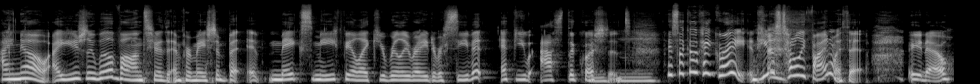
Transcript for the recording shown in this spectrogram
I know. I usually will volunteer the information, but it makes me feel like you're really ready to receive it if you ask the questions. Mm-hmm. He's like, okay, great. And he was totally fine with it, you know?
